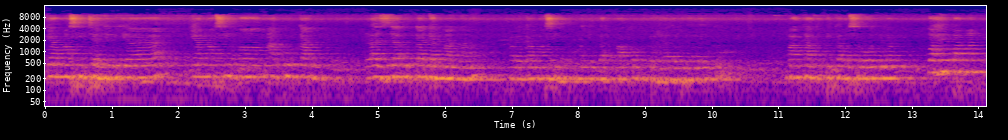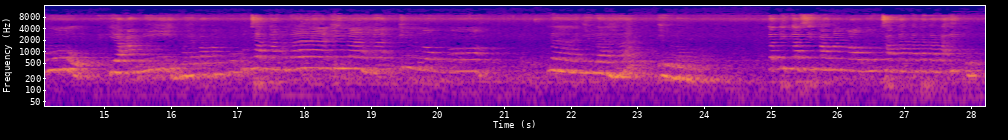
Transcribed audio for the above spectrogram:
yang masih jahiliyah, yang masih mengagungkan Lazza, Uta dan Mana. Mereka masih menyembah patung berhala-berhala itu. Maka ketika Rasulullah bilang, wahai pamanku, ya amin, wahai pamanku, ucapkan la ilaha illallah, la ilaha illallah. Ketika si paman mau mengucapkan kata-kata itu,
